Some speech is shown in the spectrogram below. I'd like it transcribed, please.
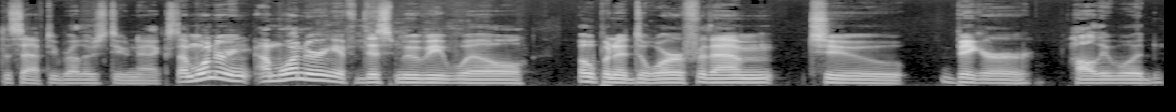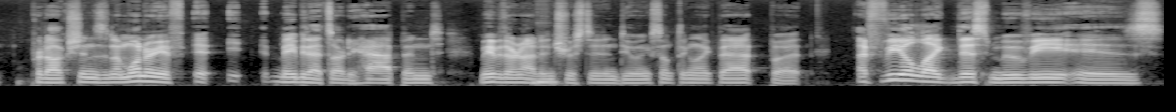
the Safdie brothers do next. I'm wondering I'm wondering if this movie will open a door for them to bigger Hollywood productions, and I'm wondering if it, it, maybe that's already happened. Maybe they're not mm-hmm. interested in doing something like that, but I feel like this movie is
